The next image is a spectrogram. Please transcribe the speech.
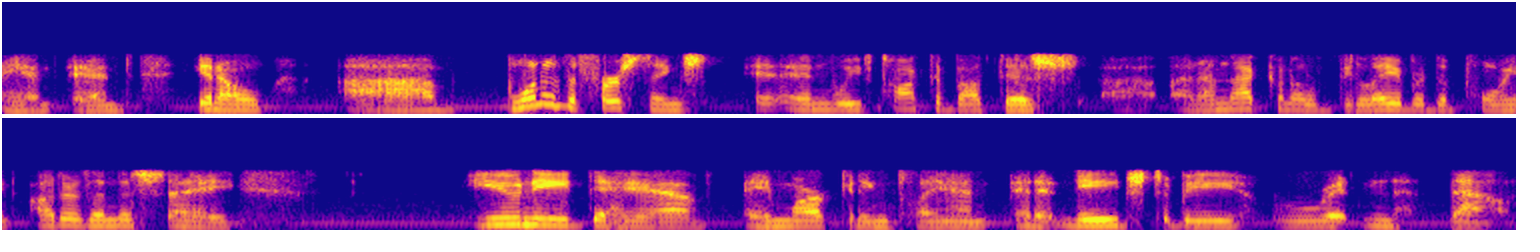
and and you know uh, one of the first things and we've talked about this uh, and i'm not going to belabor the point other than to say you need to have a marketing plan and it needs to be written down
